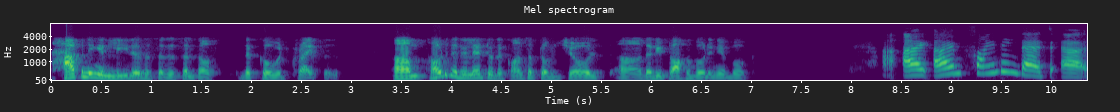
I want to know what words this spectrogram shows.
happening in leaders as a result of the COVID crisis? Um, how do they relate to the concept of jolt uh, that you talk about in your book? I, I'm finding that uh,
